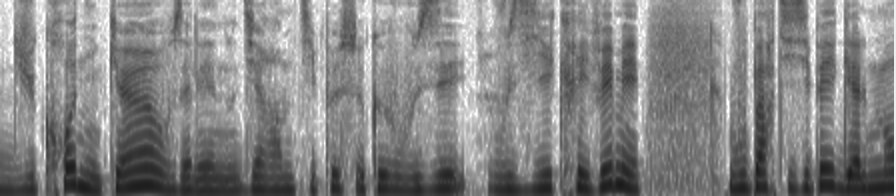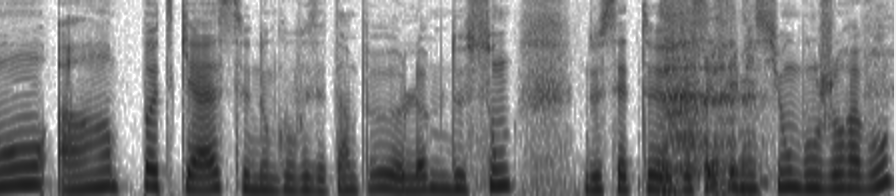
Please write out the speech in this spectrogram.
du Chroniqueur. Vous allez nous dire un petit peu ce que vous y, vous y écrivez, mais vous participez également à un podcast, donc vous êtes un peu l'homme de son de cette, de cette émission. Bonjour à vous.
